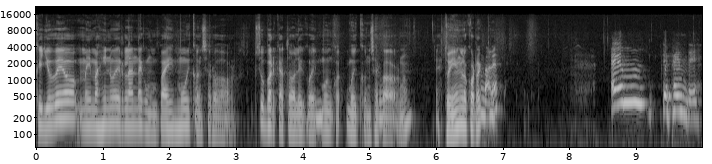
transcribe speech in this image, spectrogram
que yo veo? Me imagino a Irlanda como un país muy conservador, súper católico y muy, muy conservador, ¿no? ¿Estoy en lo correcto? Vale. Em, depende,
